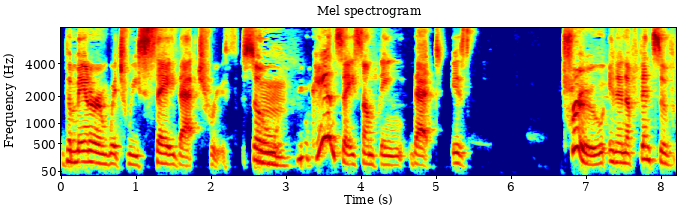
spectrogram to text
the manner in which we say that truth. So Mm. you can say something that is true in an offensive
